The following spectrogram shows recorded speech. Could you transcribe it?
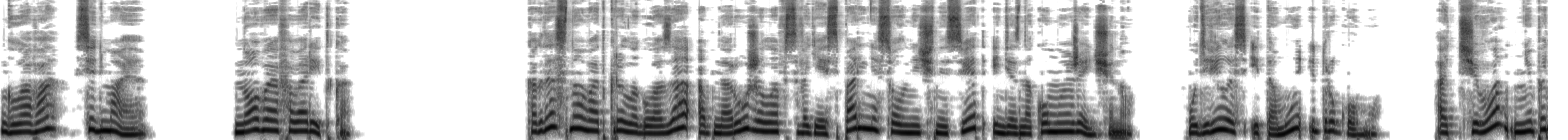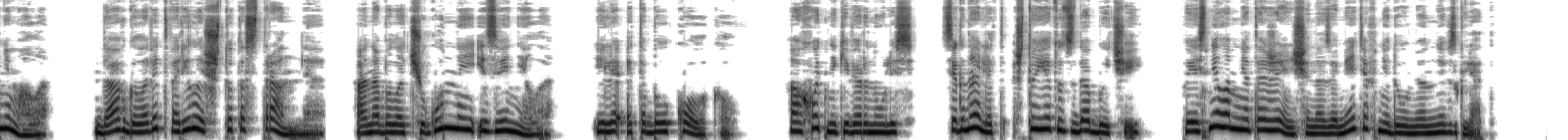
Глава седьмая. Новая фаворитка. Когда снова открыла глаза, обнаружила в своей спальне солнечный свет и незнакомую женщину. Удивилась и тому, и другому. Отчего не понимала. Да, в голове творилось что-то странное. Она была чугунной и звенела. Или это был колокол. Охотники вернулись. Сигналят, что едут с добычей. Пояснила мне та женщина, заметив недоуменный взгляд.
